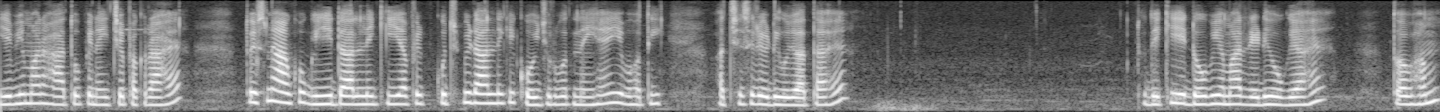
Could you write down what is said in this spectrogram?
ये भी हमारा हाथों पे नहीं चिपक रहा है। तो इसमें आपको घी डालने की या फिर कुछ भी डालने की कोई ज़रूरत नहीं है। ये बहुत ही अच्छे से रेडी हो जाता है। तो देखिए, ये डो भी हमारा रेडी हो गया है। तो अब हम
